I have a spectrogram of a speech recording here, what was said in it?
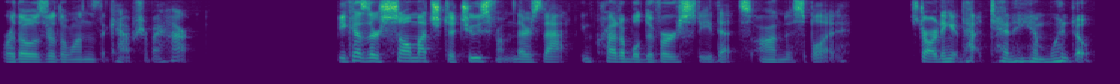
or those are the ones that capture my heart. Because there's so much to choose from. There's that incredible diversity that's on display, starting at that 10 a.m. window,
